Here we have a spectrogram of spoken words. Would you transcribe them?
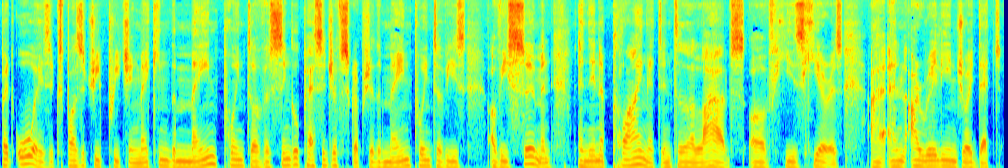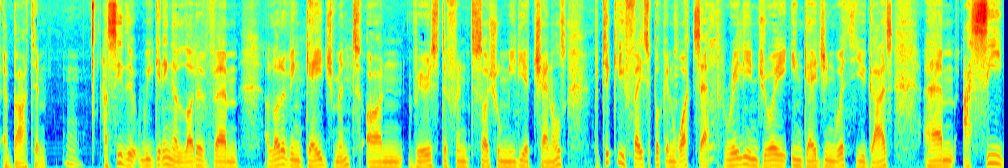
but always expository preaching, making the main point of a single passage of scripture the main point of his of his sermon, and then applying it into the lives of his hearers. Uh, and I really enjoyed that about him. Mm. I see that we're getting a lot of um, a lot of engagement on various different social media channels, particularly Facebook and WhatsApp. Really enjoy engaging with you guys. Um, I see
